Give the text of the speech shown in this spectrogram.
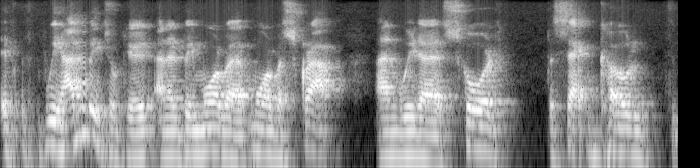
if, if we hadn't been so good and it'd been more of a more of a scrap and we'd have scored the second goal to,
